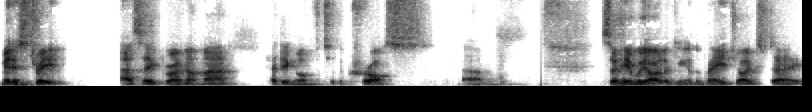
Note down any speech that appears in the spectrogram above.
ministry as a grown up man heading off to the cross. Um, so here we are looking at the Magi today,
